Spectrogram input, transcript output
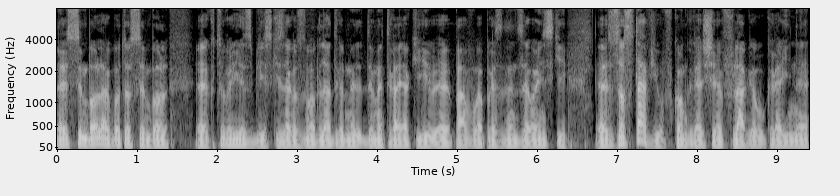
e, symbolach, bo to symbol, e, który jest bliski zarówno dla Dymytra, jak i Pawła. Prezydent Zełęński zostawił w kongresie flagę Ukrainy,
